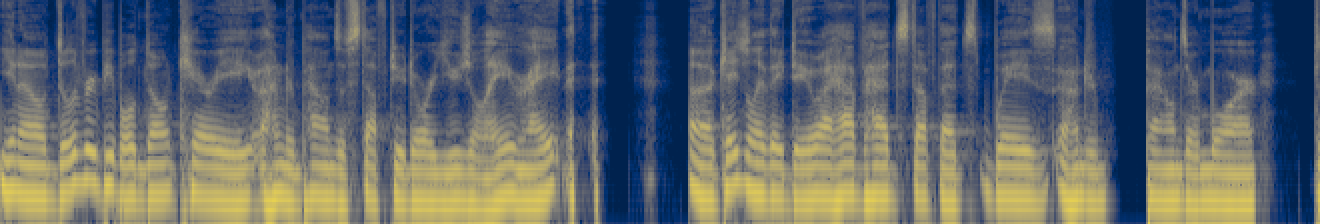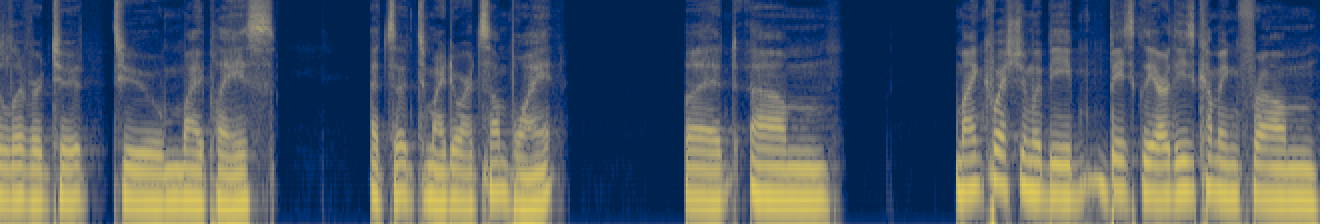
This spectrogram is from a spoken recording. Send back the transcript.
you know, delivery people don't carry 100 pounds of stuff to your door usually, right? uh, occasionally they do. I have had stuff that weighs 100 pounds or more delivered to to my place, at to, my door at some point. But um, my question would be basically: Are these coming from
